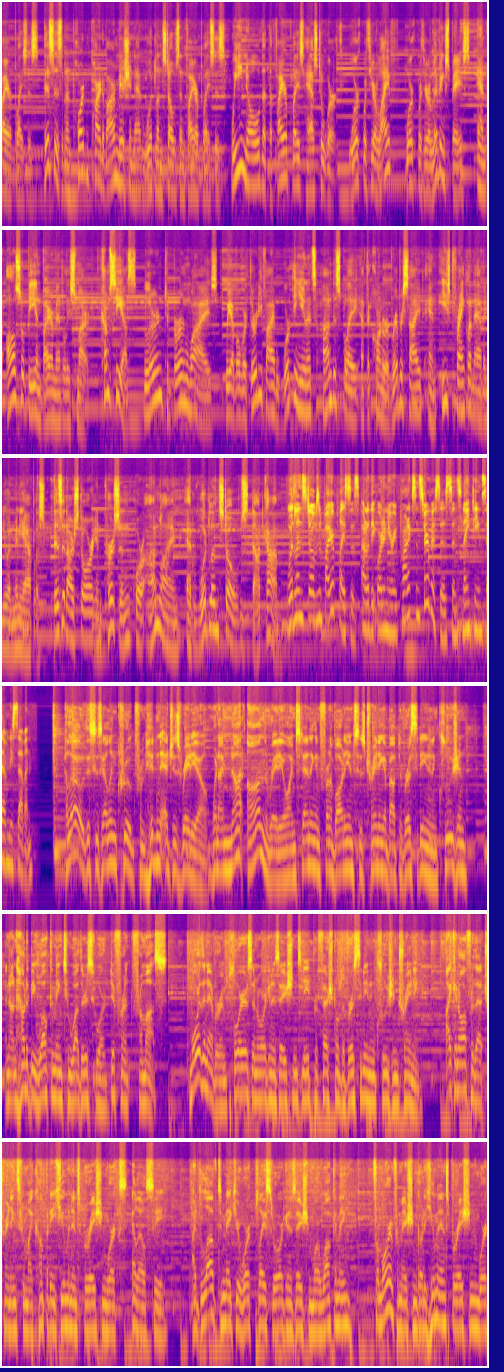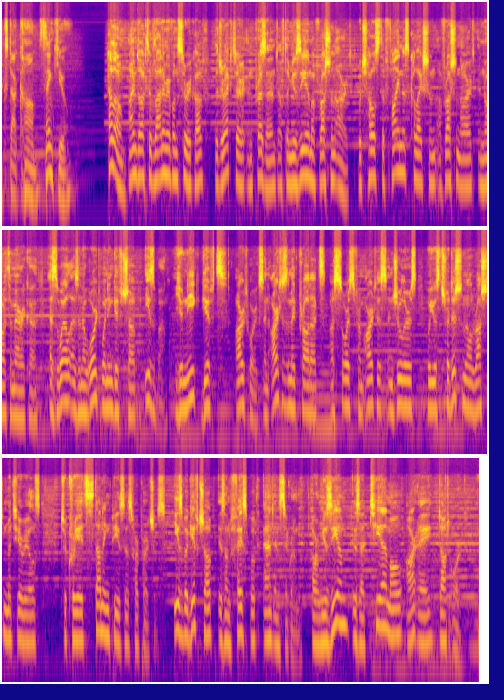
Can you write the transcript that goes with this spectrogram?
fireplaces. This is an important part of our mission at Woodland Stoves and Fireplaces. We know that the fireplace has to work. Work with your life, work with your living space, and also be environmentally smart. Come see us. Learn to burn wise. We have over 35 working units on display at the corner of Riverside and East Franklin Avenue in Minneapolis. Visit our store in person or online at woodlandstoves.com. Woodland Stoves and Fireplaces, out of the ordinary products and services since 1977. Hello, this is Ellen Krug from Hidden Edges Radio. When I'm not on the radio, I'm standing in front of audiences training about diversity and inclusion and on how to be welcoming to others who are different from us. More than ever, employers and organizations need professional diversity and inclusion training. I can offer that training through my company, Human Inspiration Works, LLC. I'd love to make your workplace or organization more welcoming. For more information, go to humaninspirationworks.com. Thank you. Hello, I'm Dr. Vladimir von Tsurikov, the director and president of the Museum of Russian Art, which hosts the finest collection of Russian art in North America, as well as an award-winning gift shop, Izba. Unique gifts, artworks, and artisan-made products are sourced from artists and jewelers who use traditional Russian materials to create stunning pieces for purchase. Izba Gift Shop is on Facebook and Instagram. Our museum is at tmora.org.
